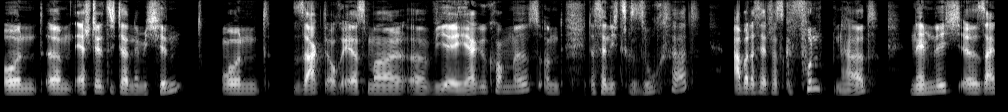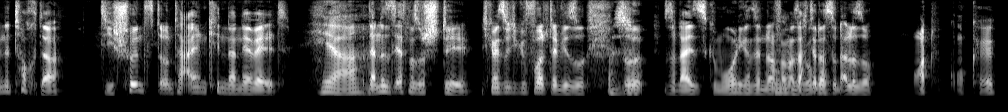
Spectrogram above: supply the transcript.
Und ähm, er stellt sich dann nämlich hin und sagt auch erstmal, äh, wie er hergekommen ist und dass er nichts gesucht hat, aber dass er etwas gefunden hat, nämlich äh, seine Tochter. Die schönste unter allen Kindern der Welt. Ja. Und dann ist es erstmal so still. Ich kann mir das richtig vorstellen, wie so, so, so leises Gemurmel, die ganze Zeit und auf einmal sagt er das und alle so, What? Okay.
